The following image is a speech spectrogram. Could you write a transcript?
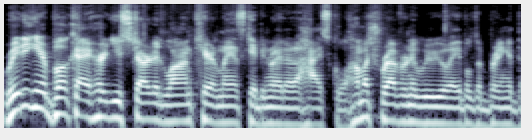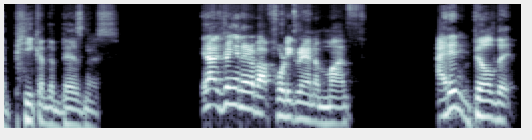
Reading your book, I heard you started lawn care and landscaping right out of high school. How much revenue were you able to bring at the peak of the business? You know, I was bringing in about 40 grand a month. I didn't build it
